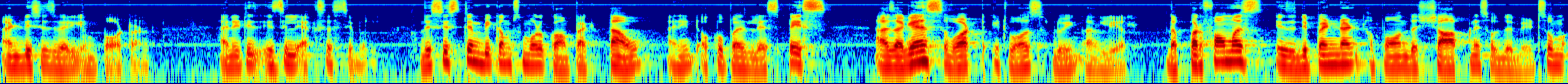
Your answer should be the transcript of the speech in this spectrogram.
and this is very important and it is easily accessible. The system becomes more compact now and it occupies less space as against what it was doing earlier. The performance is dependent upon the sharpness of the bed. So,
